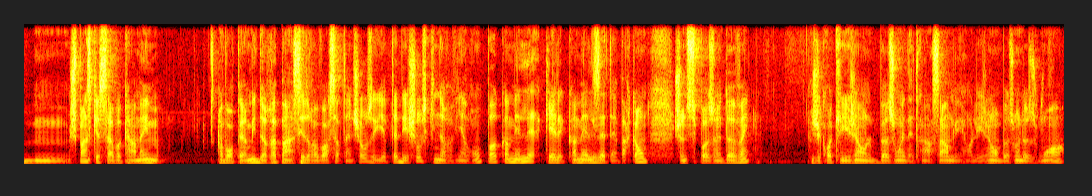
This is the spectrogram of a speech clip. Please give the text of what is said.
Hum, je pense que ça va quand même avoir permis de repenser, de revoir certaines choses. Et il y a peut-être des choses qui ne reviendront pas comme elles, étaient. Par contre, je ne suis pas un devin. Je crois que les gens ont le besoin d'être ensemble et les gens ont besoin de se voir.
